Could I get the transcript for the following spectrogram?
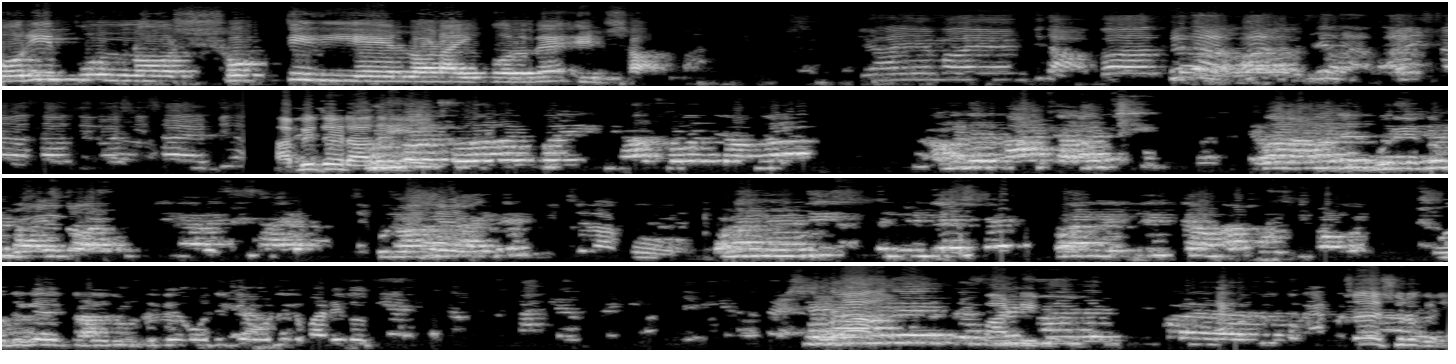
পরিপূর্ণ শক্তি দিয়ে লড়াই করবে, ইনশাআল্লাহ। আমি তো রাধা আমাদের কাজ চালাচ্ছি। এবার আমাদের বুঝবেন রাখো। ওনার ওনার নির্দেশে আমরা ওদিকে ওদিকে ওদিকে ওদিকে পার্টি সেটা আমাদের শুরু করি।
